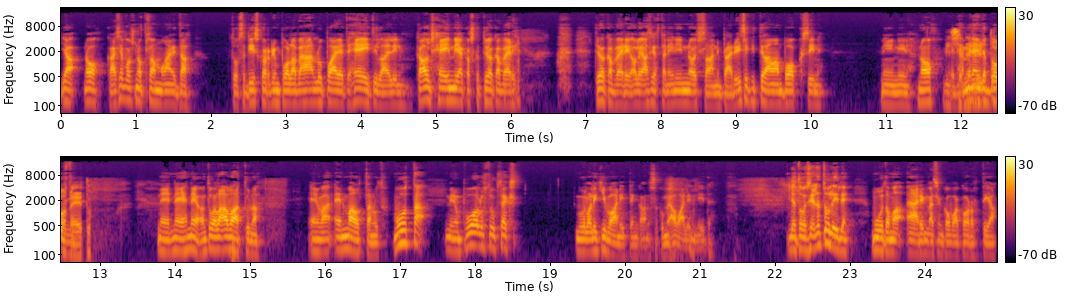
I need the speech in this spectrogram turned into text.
Ja no, kai se voisi nopsaan mainita, tuossa Discordin puolella vähän lupaili, että hei, tilailin Galdheimia, koska työkaveri, työkaveri oli asiasta niin innoissaan, niin päädyin itsekin tilaamaan boksin. Niin, niin, no, Missä ne nyt on, Eetu? Ne, ne, ne on tuolla avattuna. En, vaan, en malttanut. Mutta minun puolustukseksi mulla oli kiva niiden kanssa, kun me availin niitä. Ja sieltä tuli ne muutama äärimmäisen kova kortti. Ja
